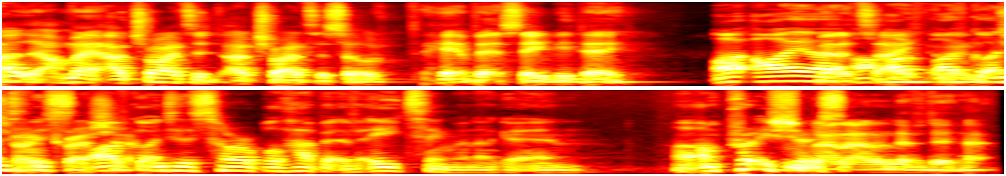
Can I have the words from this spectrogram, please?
I, I, mate, I try to, I try to sort of hit a bit of CBD. I, I, uh, Meditate I've, I've got into this. I've got into this horrible habit of eating when I get in. I- I'm pretty sure. No, no, I'll never do that.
